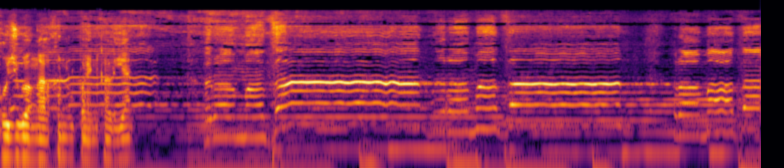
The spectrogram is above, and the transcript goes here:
gue juga gak akan lupain kalian. Ramadan, Ramadan, Ramadan.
